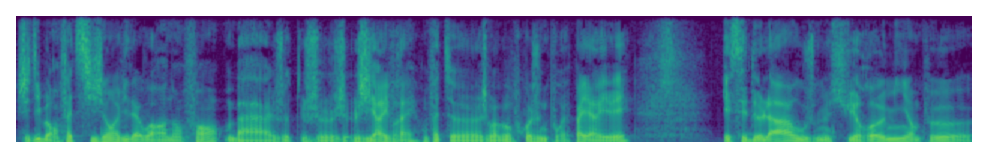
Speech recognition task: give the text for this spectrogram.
j'ai dit, bah, en fait, si j'ai envie d'avoir un enfant, bah, je, j'y arriverai. En fait, euh, je vois pas pourquoi je ne pourrais pas y arriver. Et c'est de là où je me suis remis un peu euh,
